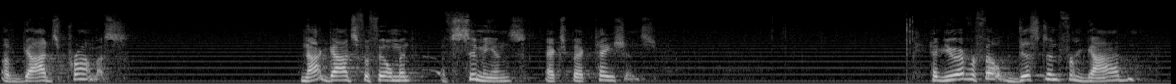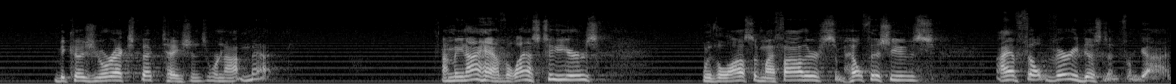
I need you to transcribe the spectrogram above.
of God's promise, not God's fulfillment of Simeon's expectations. Have you ever felt distant from God because your expectations were not met? I mean, I have. The last two years, with the loss of my father, some health issues, I have felt very distant from God.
